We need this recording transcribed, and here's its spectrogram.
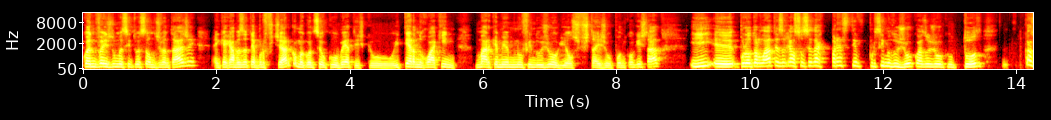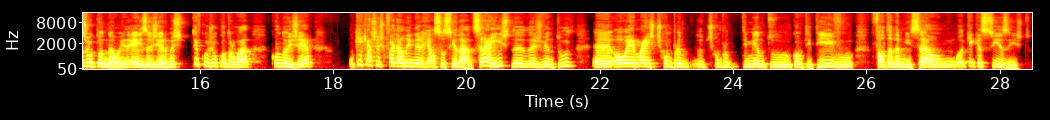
quando vens de uma situação de desvantagem, em que acabas até por festejar, como aconteceu com o Betis, que o eterno Joaquim marca mesmo no fim do jogo e eles festejam o ponto conquistado. E, uh, por outro lado, tens a Real Sociedade que parece ter por cima do jogo, quase o jogo todo, quase o jogo todo não, é exagero, mas teve com o jogo controlado, com 2-0. O que é que achas que falha ali na Real Sociedade? Será isto da, da juventude? Uh, ou é mais descomprometimento competitivo, falta de missão? O que é que associas isto?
